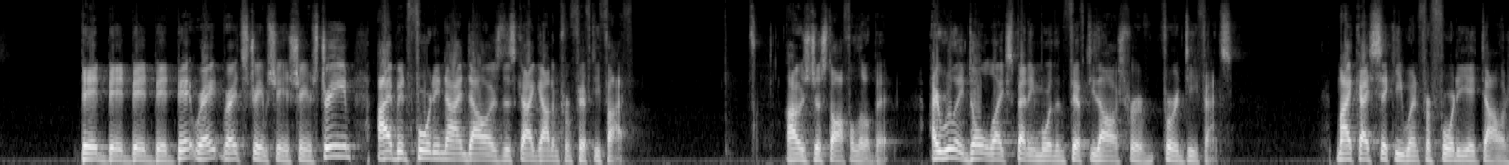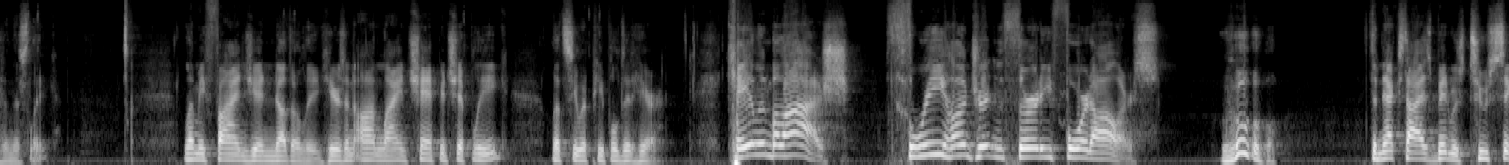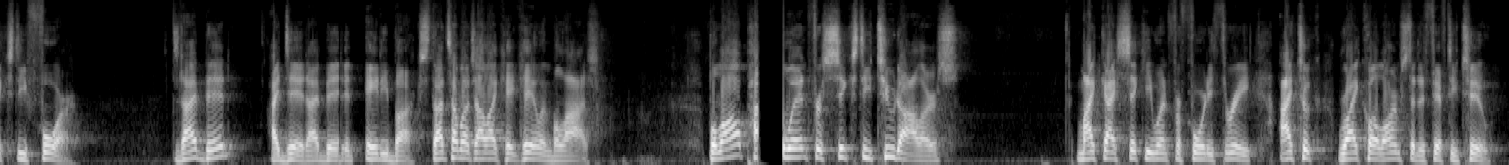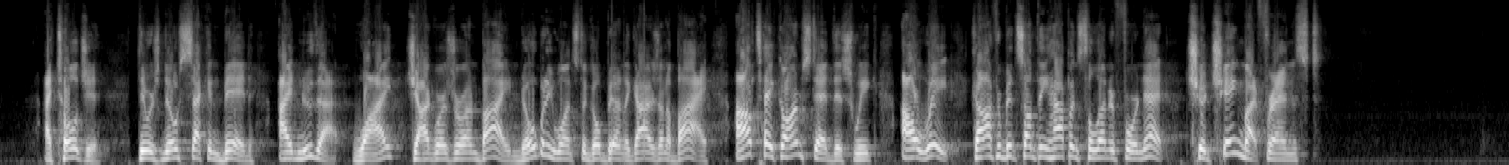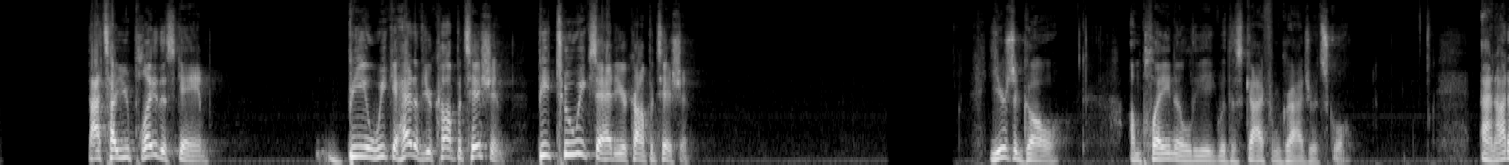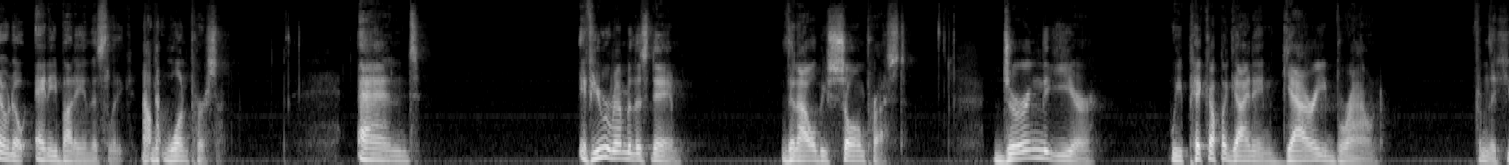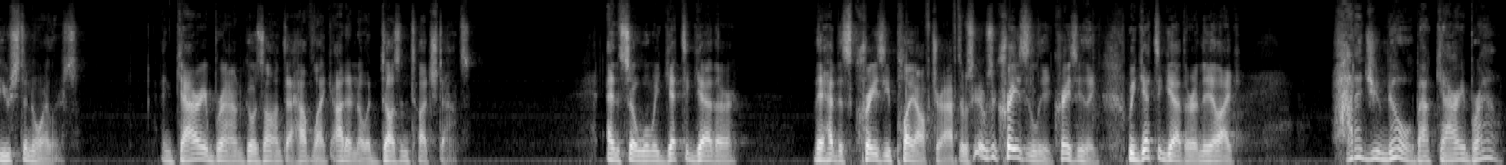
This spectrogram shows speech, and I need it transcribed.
Bid, bid, bid, bid, bid, right? Right? Stream, stream, stream, stream. I bid $49. This guy got him for 55. I was just off a little bit. I really don't like spending more than $50 for, for a defense. Mike Gesicki went for $48 in this league. Let me find you another league. Here's an online championship league. Let's see what people did here. Kalen Ballage, $334. Ooh. The next highest bid was 264. Did I bid? I did. I bid at 80 bucks. That's how much I like Kalen Ballage. Bilal Powell went for $62. Mike Gesicki went for 43. I took Ryquell Armstead at 52. I told you, there was no second bid. I knew that. Why? Jaguars are on bye. Nobody wants to go bid on a guy who's on a bye. I'll take Armstead this week. I'll wait. God forbid something happens to Leonard Fournette. Cha-ching, my friends. That's how you play this game. Be a week ahead of your competition. Be two weeks ahead of your competition. Years ago, I'm playing a league with this guy from graduate school. And I don't know anybody in this league, not one person. And if you remember this name, then I will be so impressed. During the year, we pick up a guy named Gary Brown. From the Houston Oilers. And Gary Brown goes on to have like, I don't know, a dozen touchdowns. And so when we get together, they had this crazy playoff draft. It was, it was a crazy league, crazy league. We get together and they're like, How did you know about Gary Brown?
